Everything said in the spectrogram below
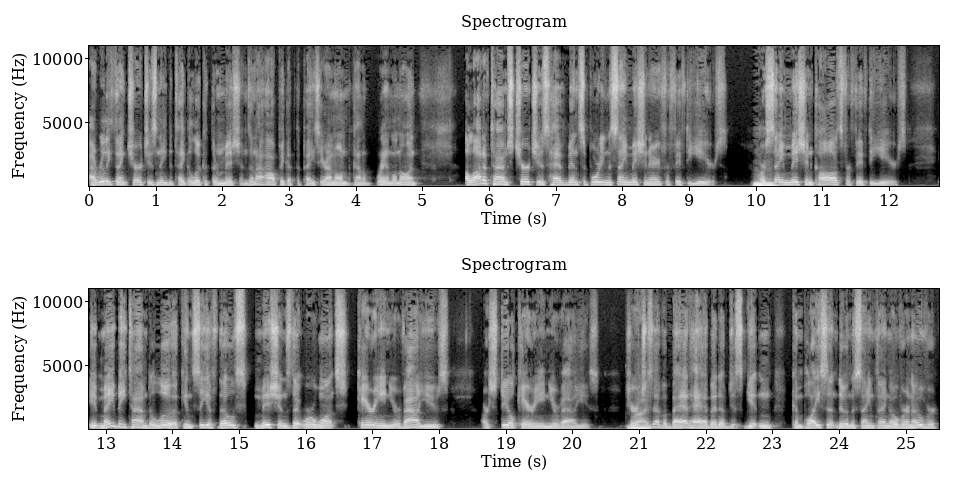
I really think churches need to take a look at their missions. And I'll pick up the pace here. I know I'm kind of rambling on. A lot of times, churches have been supporting the same missionary for 50 years mm-hmm. or same mission cause for 50 years it may be time to look and see if those missions that were once carrying your values are still carrying your values. Churches right. have a bad habit of just getting complacent, doing the same thing over and over.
